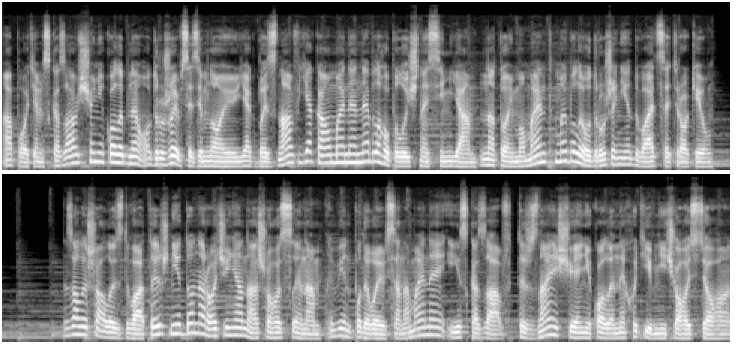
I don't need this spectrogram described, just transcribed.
а потім сказав, що ніколи б не одружився зі мною, якби знав, яка у мене неблагополучна сім'я. На той момент ми були одружені 20 років. Залишалось два тижні до народження нашого сина. Він подивився на мене і сказав: Ти ж знаєш, що я ніколи не хотів нічого з цього.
